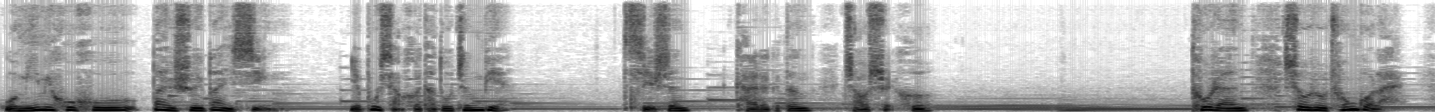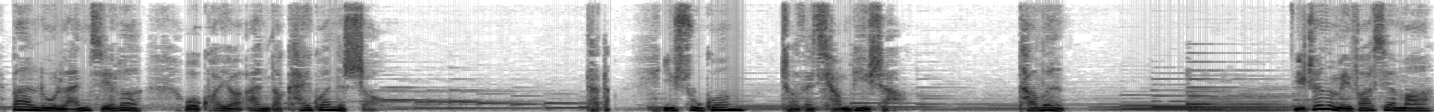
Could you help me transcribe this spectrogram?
我迷迷糊糊，半睡半醒。也不想和他多争辩，起身开了个灯找水喝。突然，瘦肉冲过来，半路拦截了我快要按到开关的手。他打一束光照在墙壁上，他问：“你真的没发现吗？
